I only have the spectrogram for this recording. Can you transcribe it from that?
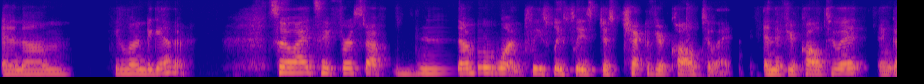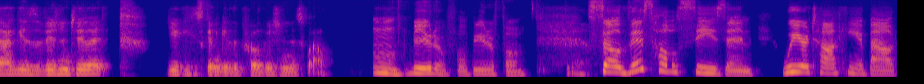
and um we learned together. So i'd say first off number one please please please just check if you're called to it. And if you're called to it and god gives a vision to it he's going to give the provision as well Mm, beautiful, beautiful. Yeah. So, this whole season, we are talking about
